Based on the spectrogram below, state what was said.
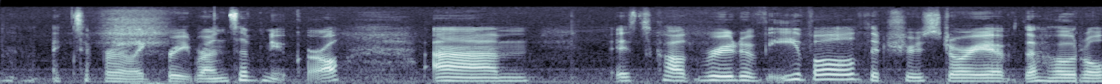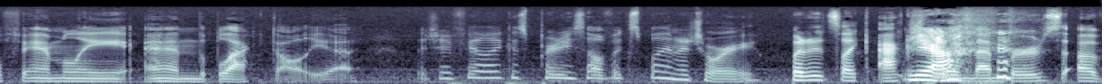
except for like reruns of New Girl. Um, it's called Root of Evil: The True Story of the Hodel Family and the Black Dahlia, which I feel like is pretty self-explanatory. But it's like actual Yeah. members of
